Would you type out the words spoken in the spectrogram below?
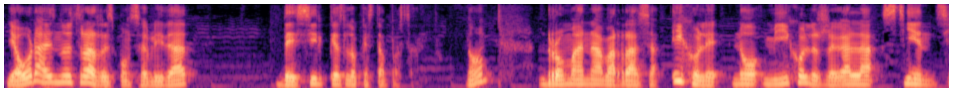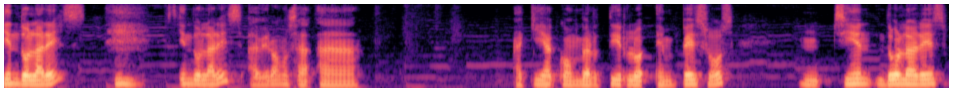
Y ahora es nuestra responsabilidad decir qué es lo que está pasando, ¿no? Romana Barraza, híjole, no, mi hijo les regala 100, 100 dólares. 100 dólares, a ver, vamos a aquí a convertirlo en pesos. 100 mm, dólares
